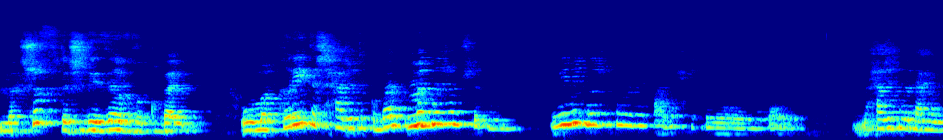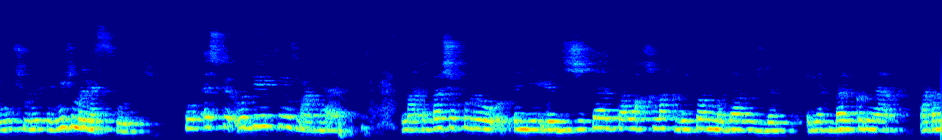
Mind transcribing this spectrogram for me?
ما شفتش دي زوفر قبل وما قريتش حاجات قبل ما تنجمش تفهم ليميت نجم تكون قاعد يحكي في حاجات ما تعلمنيش ما نفهمهاش وما مسكنيش و اسكو وات دو يو ثينك معناتها معناتها باش يقولوا اللي لو ديجيتال توا خلق دي فورم دار جدد اللي قبل كنا معناتها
